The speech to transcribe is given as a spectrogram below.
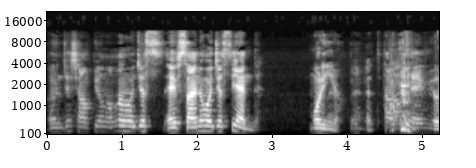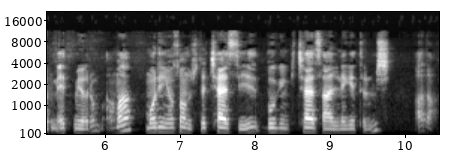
önce şampiyon olan hocası, efsane hocası yendi. Mourinho. Evet. Tamam sevmiyorum, etmiyorum ama Mourinho sonuçta Chelsea'yi bugünkü Chelsea haline getirmiş adam.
